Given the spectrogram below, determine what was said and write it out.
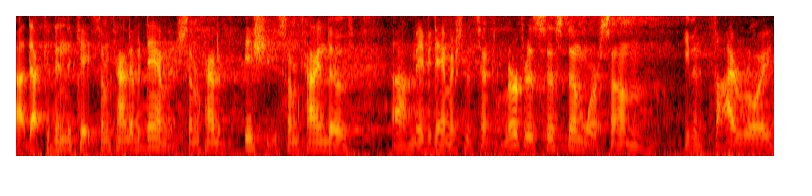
uh, that could indicate some kind of a damage, some kind of issue, some kind of uh, maybe damage to the central nervous system or some even thyroid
